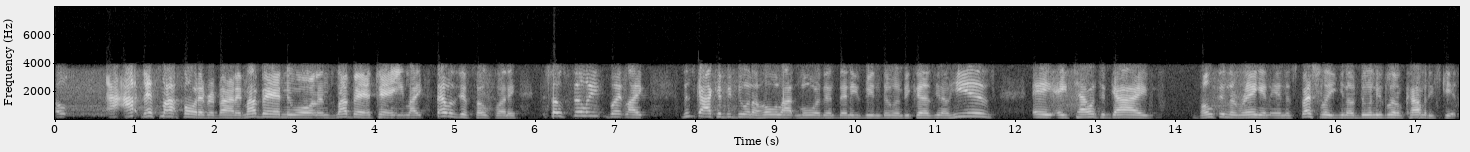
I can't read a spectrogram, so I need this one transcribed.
oh." I, I, that's my fault, everybody. My bad, New Orleans. My bad, Kane. Like that was just so funny, so silly, but like this guy could be doing a whole lot more than than he's been doing because you know he is a a talented guy, both in the ring and and especially you know doing these little comedy skits.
